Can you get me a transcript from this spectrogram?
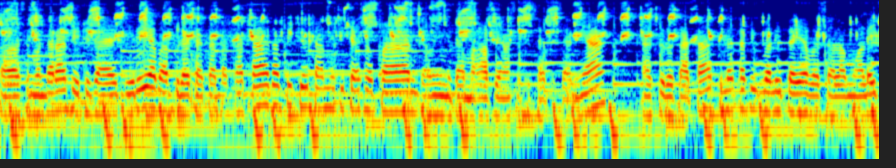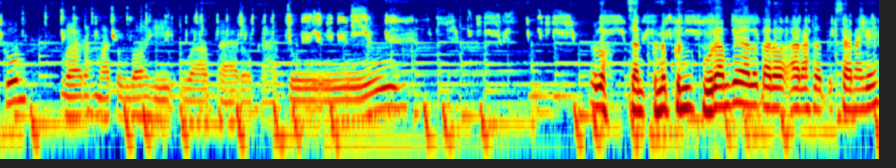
Eh, sementara video saya kiri apabila ada kata-kata atau video kami tidak sopan kami minta maaf yang sebesar-besarnya. Akhir kata bila tapi walidaya wassalamualaikum warahmatullahi wabarakatuh loh jangan bener-bener buram ke kalau karo arah ke sana ke.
